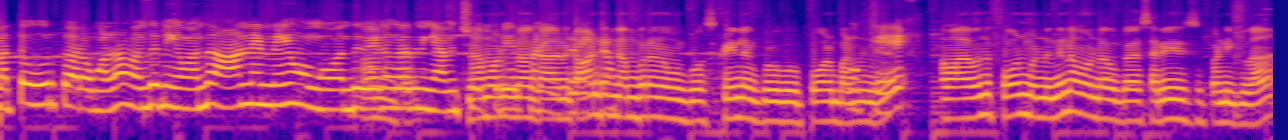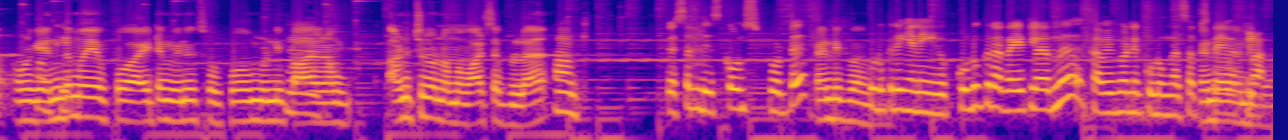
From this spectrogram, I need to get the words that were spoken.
மத்த ஊர்க்காரவங்க எல்லாம் வந்து நீங்க வந்து ஆன்லைன்லயும் அவங்க வந்து வேணுங்கிறத நீங்க அனுப்பிச்சு நம்ம courier நான் பண்ணி கான்டாக்ட் நம்பரை நமக்கு ஸ்க்ரீன்ல ஃபோன் பண்ணுங்க. அவன் அதை வந்து ஃபோன் பண்ணுங்க நம்ம உங்களுக்கு சர்வீஸ் பண்ணிக்கலாம். உங்களுக்கு எந்த மாதிரி இப்போ ஐட்டம் வேணும் ஸோ ஃபோன் பண்ணி பா நம்ம அனுப்பிச்சிடுவோம் நம்ம வாட்ஸ்அப்பில் ஓகே ஸ்பெஷல் டிஸ்கவுண்ட்ஸ் போட்டு கண்டிப்பாக கொடுக்குறீங்க. நீங்க கொடுக்குற ரேட்ல இருந்து கம்மி பண்ணி கொடுங்க சப்ஸ்கிரைபர்லாம்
